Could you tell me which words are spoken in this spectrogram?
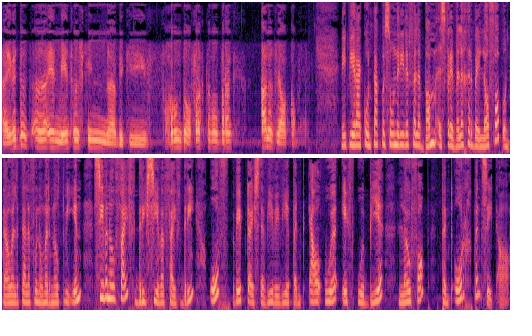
Hy weet dit uh, en mense miskien 'n uh, bietjie groente of vrugte wil bring, alles welkom. Net weer hy kontak besonderhede vir hulle BAM is vrywilliger by Lofop. Onthou hulle telefoonnommer 021 705 3753 of webtuiste www.lofob.org.za.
